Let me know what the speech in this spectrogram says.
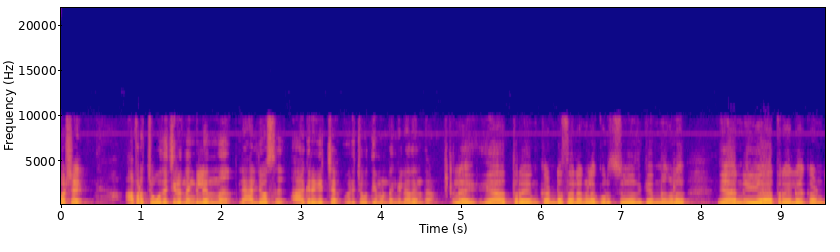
പക്ഷേ അവർ ചോദിച്ചിരുന്നെങ്കിൽ എന്ന് ലാൽ ജോസ് ആഗ്രഹിച്ച ഒരു ചോദ്യമുണ്ടെങ്കിൽ അതെന്താണ്? അല്ല യാത്രയും കണ്ട സ്ഥലങ്ങളെ കുറിച്ച് ചോദിക്കും. നിങ്ങൾ ഞാൻ ഈ യാത്രയിൽ കണ്ട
